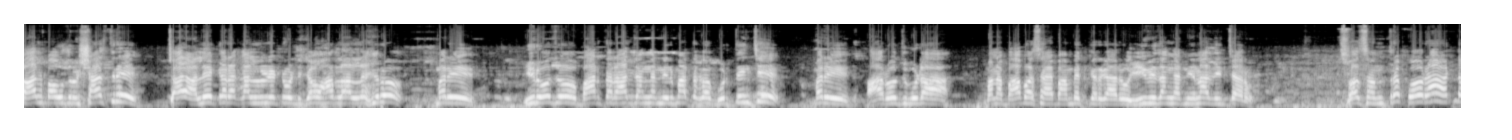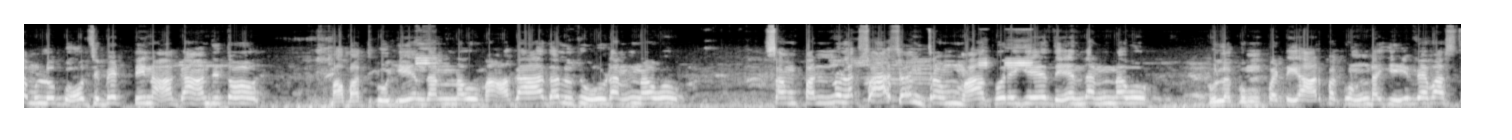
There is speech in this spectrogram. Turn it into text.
లాల్ బహదూర్ శాస్త్రి చాలా అనేక రకాలు ఉన్నటువంటి జవహర్ లాల్ నెహ్రూ మరి ఈరోజు భారత రాజ్యాంగ నిర్మాతగా గుర్తించి మరి ఆ రోజు కూడా మన బాబాసాహెబ్ అంబేద్కర్ గారు ఈ విధంగా నినాదించారు. స్వతంత్ర పోరాటంలో గోచిపెట్టిన గాంధీతో మా బతుకు ఏందన్నావు మా గాథలు చూడన్నావు. సంపన్నులకు స్వాతంత్రం మా కొరిగేదేందన్నావు? కుల కుంపటి ఆర్పకుండా ఈ వ్యవస్థ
